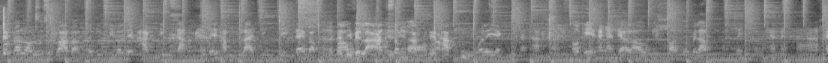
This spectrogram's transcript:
แต่ก็เรารู้สึกว่าแบบเออบางทีเราได้พักจริงจังนะได้ทำธุระจริง ๆ ได้แบบเออได้มีเวลาพักได้สมีมเวลาองของได้เราพักหูอะไรอย่างนี้นะคะ โอเค ถ้างั้นเดี๋ยวเราขอตัวไปรับน้องเล่นก่อนแล้วกันนะคะ ใคร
